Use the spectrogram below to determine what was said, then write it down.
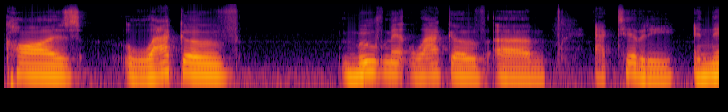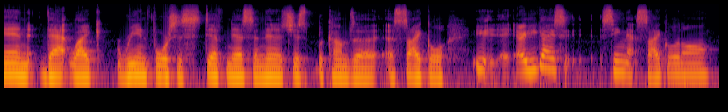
cause lack of movement, lack of um, activity, and then that like reinforces stiffness, and then it just becomes a, a cycle. Are you guys seeing that cycle at all?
